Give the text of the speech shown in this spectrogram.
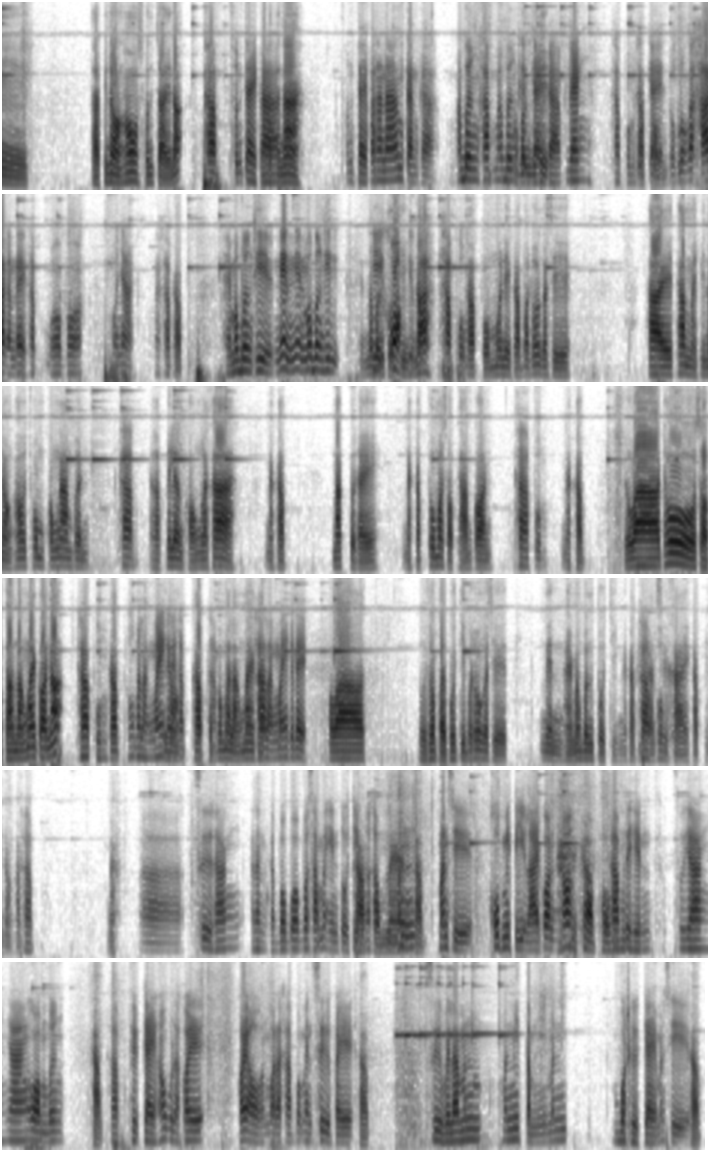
ถ้าพี่น้องเฮาสนใจเนาะครับ สนใจการก็พัฒนา สนใจพัฒนาน้ำกันก็มาเบิ้งครับ มาเบิ้งมาถึเบิ่งงใจอยู่ที่กับแบ่งครับผมครัถึบงใจผมตกลงราคากันได้ครับบ่บ่บ่ยากนะครับครับ ให้มาเบิ้งที่เน้นเน้นมาเบิ้งที่เห็นมาเบิ่ที่งคตัวอกจริงดีกว่าเนาะครับผมครับผมมื้อนี้กับบางทนก็สิพายถ้ำให้พี่น้องเฮาชมความงามเพิ่นครับนะครับในเรื่องของราคานะครับ มักตัวใดนะครับโทรมาสอบถามก่อนครับผมนะครับ หรือว่าโทรสอบถามหลังไม้ก่อนเนาะ ครับผมครับ โทรมาหลังไม้ก็ได้ครับครับผมโทรมาหลังไม้คค่ารับหลังไม้ก็ได้ เพราะว่าโดยทั่วไปปกติบางทนก็สิเน้นให้มาเบิ่งตัวจริงนะครับในครับการผมซื้อขายครับพี่น้องครับครับนะอ่าซื้อทั้งอันนั้นก็บ่บ่บ่ซ้ำมาเห็นตัวจริงครับนะคผรับมแม่มันนครับมันสิครบมิติหลายก่อนเนาะครับผมครับได้เห็นสุยางยางอ้อมเบิ่งครับครับถึกใจเฮาพุ่นล่ะค่อยค่อยเอากันบ่ล่ะครับบ่แม่นซื้อไปครับ ซื้อไปแล้วมันมันมีตำหนี้มันบ่ถือใจมันสิครับ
